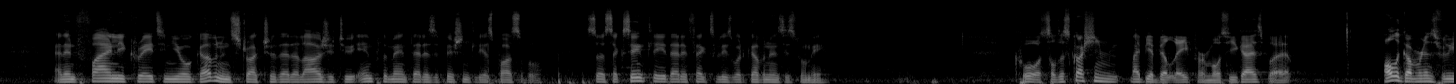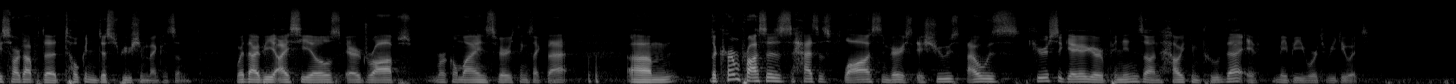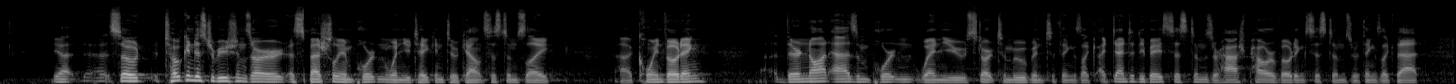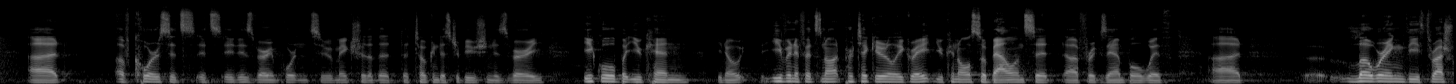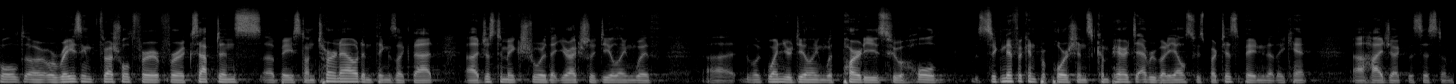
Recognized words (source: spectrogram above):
And then finally, creating your governance structure that allows you to implement that as efficiently as possible. So, succinctly, that effectively is what governance is for me. Cool. So, this question might be a bit late for most of you guys, but all the governance really starts off with a token distribution mechanism, whether that be ICOs, airdrops, Merkle mines, various things like that. Um, the current process has its flaws and various issues. I was curious to get your opinions on how you can improve that if maybe you were to redo it. Yeah, uh, so token distributions are especially important when you take into account systems like uh, coin voting. Uh, they're not as important when you start to move into things like identity-based systems or hash power voting systems or things like that. Uh, of course, it's, it's, it is very important to make sure that the, the token distribution is very equal, but you can, you know, even if it's not particularly great, you can also balance it, uh, for example, with uh, lowering the threshold or, or, raising the threshold for, for acceptance uh, based on turnout and things like that, uh, just to make sure that you're actually dealing with, uh, like when you're dealing with parties who hold significant proportions compared to everybody else who's participating, that they can't uh, hijack the system.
